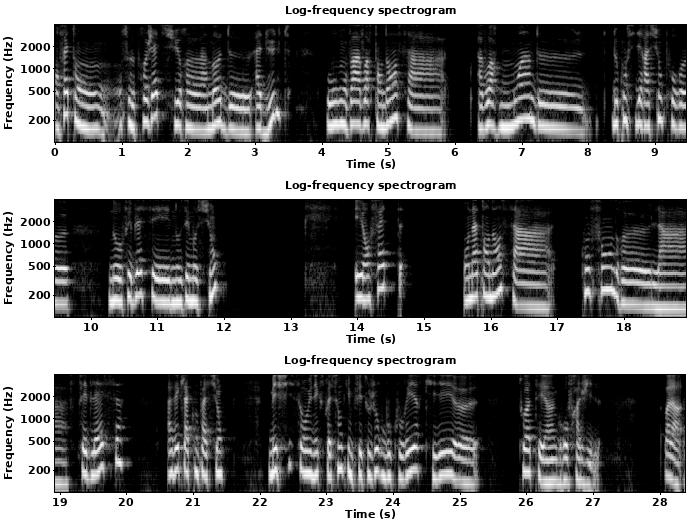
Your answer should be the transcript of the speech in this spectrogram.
en fait, on, se projette sur un mode adulte où on va avoir tendance à avoir moins de, de considération pour nos faiblesses et nos émotions. Et en fait, on a tendance à confondre la faiblesse avec la compassion. Mes fils ont une expression qui me fait toujours beaucoup rire, qui est euh, toi t'es un gros fragile. Voilà,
